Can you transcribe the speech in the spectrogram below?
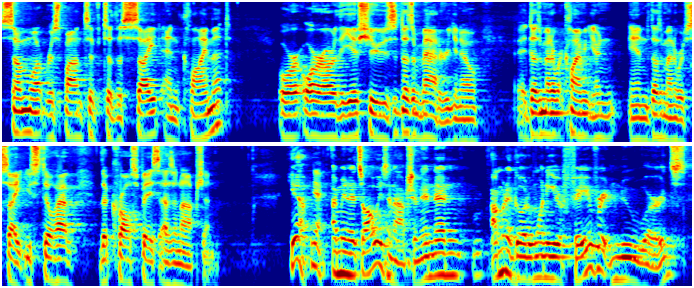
somewhat responsive to the site and climate, or or are the issues? It doesn't matter, you know. It doesn't matter what climate you're in, and it doesn't matter which site. You still have the crawl space as an option. Yeah. Yeah. I mean, it's always an option. And then I'm going to go to one of your favorite new words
